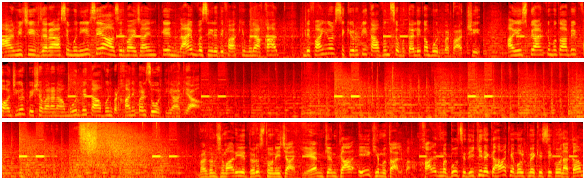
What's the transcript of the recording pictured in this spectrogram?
Army chief general Asim Munir से आजरबाईजान के नायब वज़ीर दिफा की मुलाकात। दिफाई और सिक्योरिटी ताउन से मुतल अमूर पर बातचीत। आई एस पी आर के मुताबिक फौजी और पेशा वाराना अमूर में ताउन बढ़ाने पर ज़ोर दिया गया। मरदमशुमारी दुरुस्त होनी चाहिए। एम के एम का एक ही मुतालबा। खालिद मकबूल सिद्दीकी ने कहा कि मुल्क में किसी को ना कम,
